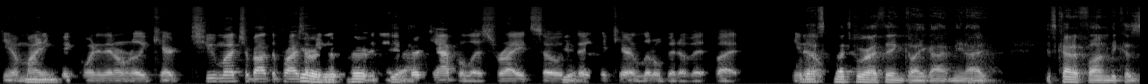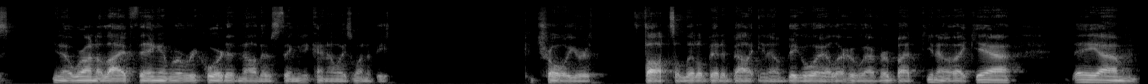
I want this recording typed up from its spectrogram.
you know mining Mhm. Bitcoin and they don't really care too much about the price. Sure, I mean, they're- they're, yeah. they're capitalists, right? So Yeah. they, they care a little bit of it, but you Well, know, that's that's where I think like I mean I it's kind of fun because you know we're on a live thing and we're recorded and all those things. You kind of always want to be control your thoughts a little bit about you know big oil or whoever, but you know like yeah they um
